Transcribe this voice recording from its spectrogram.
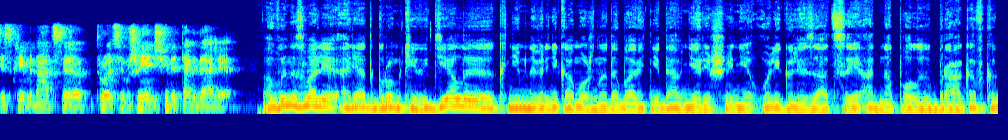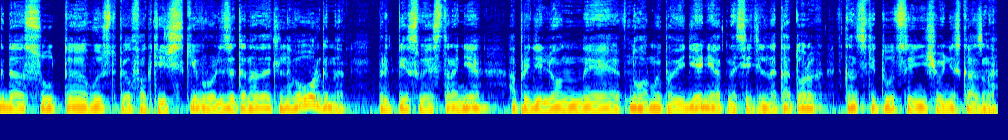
дискриминация против женщин и так далее. Вы назвали ряд громких дел, и к ним наверняка можно добавить недавнее решение о легализации однополых браков, когда суд э, выступил фактически в роли законодательного органа, предписывая стране определенные нормы поведения, относительно которых в Конституции ничего не сказано.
